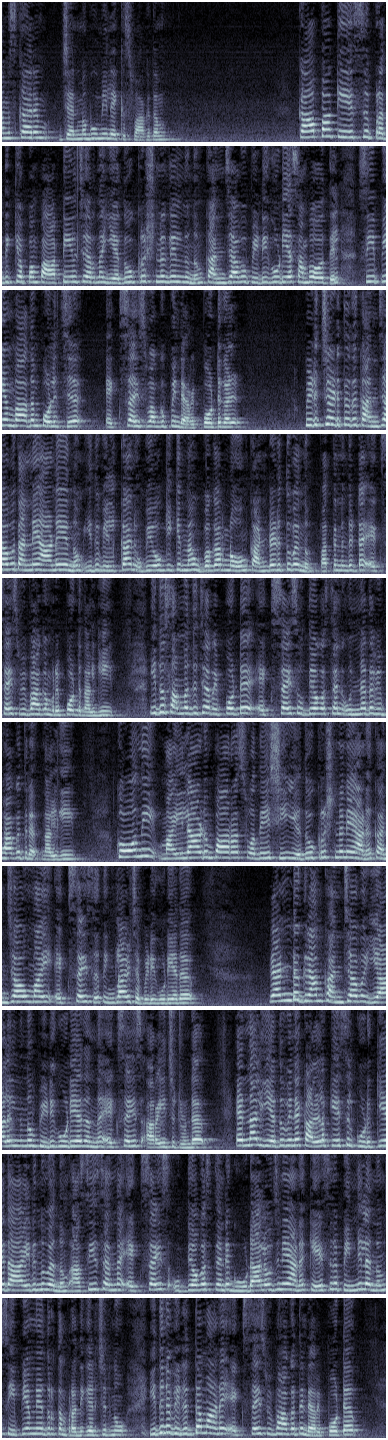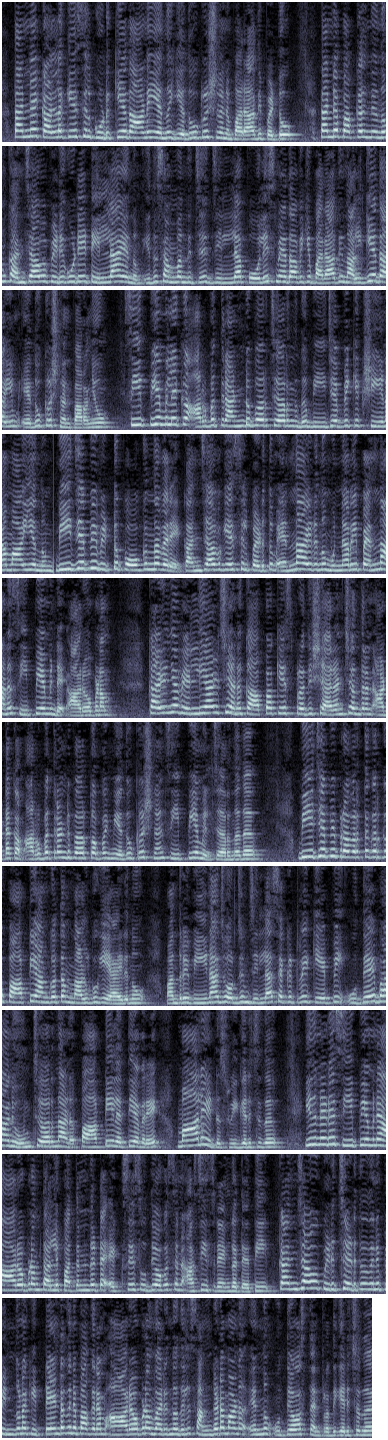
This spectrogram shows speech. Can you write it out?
നമസ്കാരം. ജന്മഭൂമിയിലേക്ക് സ്വാഗതം. കാപ്പ കേസ് പ്രതിക്കൊപ്പം പാർട്ടിയിൽ ചേർന്ന യദു കൃഷ്ണനിൽ നിന്നും കഞ്ചാവ് പിടികൂടിയ സംഭവത്തിൽ സി വാദം പൊളിച്ച് എക്സൈസ് വകുപ്പിന്റെ റിപ്പോർട്ടുകൾ. പിടിച്ചെടുത്തത് കഞ്ചാവ് തന്നെയാണ് എന്നും ഇത് വിൽക്കാൻ ഉപയോഗിക്കുന്ന ഉപകരണവും കണ്ടെടുത്തുവെന്നും പത്തനംതിട്ട എക്സൈസ് വിഭാഗം റിപ്പോർട്ട് നൽകി. ഇതു സംബന്ധിച്ച റിപ്പോർട്ട് എക്സൈസ് ഉദ്യോഗസ്ഥൻ ഉന്നത വിഭാഗത്തിന് നൽകി. കോന്നി മയിലാടുംപാറ സ്വദേശി യദുകൃഷ്ണനെയാണ് കഞ്ചാവുമായി എക്സൈസ് തിങ്കളാഴ്ച പിടികൂടിയത്. രണ്ട് ഗ്രാം കഞ്ചാവ് ഇയാളിൽ നിന്നും പിടികൂടിയതെന്ന് എക്സൈസ് അറിയിച്ചിട്ടുണ്ട്. എന്നാൽ യദുവിനെ കള്ളക്കേസിൽ കുടുക്കിയതായിരുന്നുവെന്നും അസീസ് എന്ന എക്സൈസ് ഉദ്യോഗസ്ഥന്റെ ഗൂഢാലോചനയാണ് കേസിന് പിന്നിലെന്നും സി നേതൃത്വം പ്രതികരിച്ചിരുന്നു. ഇതിന് വിരുദ്ധമാണ് എക്സൈസ് വിഭാഗത്തിന്റെ റിപ്പോർട്ട്. തന്നെ കള്ളക്കേസിൽ കുടുക്കിയതാണ് എന്ന് യദുകൃഷ്ണന് പരാതിപ്പെട്ടു. തന്റെ പക്കൽ നിന്നും കഞ്ചാവ് പിടികൂടിയിട്ടില്ല എന്നും ഇത് സംബന്ധിച്ച് ജില്ലാ പോലീസ് മേധാവിക്ക് പരാതി നൽകിയതായും യദുകൃഷ്ണൻ പറഞ്ഞു. സി പി എമ്മിലേക്ക് അറുപത്തിരണ്ട് പേർ ചേർന്നത് ബി ജെ പിക്ക് ക്ഷീണമായി എന്നും ബി ജെ പി വിട്ടുപോകുന്നവരെ കഞ്ചാവ് കേസിൽ പെടുത്തും എന്നായിരുന്നു മുന്നറിയിപ്പ് എന്നാണ് സി പി എമ്മിന്റെ ആരോപണം. കഴിഞ്ഞ വെള്ളിയാഴ്ചയാണ് കാപ്പ കേസ് പ്രതി ശരൺ ചന്ദ്രൻ അടക്കം അറുപത്തിരണ്ട് പേർക്കൊപ്പം യദുകൃഷ്ണൻ സി പി എമ്മിൽ ചേർന്നത്. ബി ജെ പി പ്രവർത്തകർക്ക് പാർട്ടി അംഗത്വം നൽകുകയായിരുന്നു. മന്ത്രി വീണ ജോർജും ജില്ലാ സെക്രട്ടറി കെ പി ഉദയഭാനുവും ചേർന്നാണ് പാർട്ടിയിലെത്തിയവരെ മാലയിട്ട് സ്വീകരിച്ചത്. ഇതിനിടെ സി പി എമ്മിനെ ആരോപണം തള്ളി പത്തനംതിട്ട എക്സൈസ് ഉദ്യോഗസ്ഥൻ അസീസ് രംഗത്തെത്തി. കഞ്ചാവ് പിടിച്ചെടുത്തതിന് പിന്തുണ കിട്ടേണ്ടതിന് പകരം ആരോപണം വരുന്നതിൽ സങ്കടമാണ് എന്നും ഉദ്യോഗസ്ഥൻ പ്രതികരിച്ചത്.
